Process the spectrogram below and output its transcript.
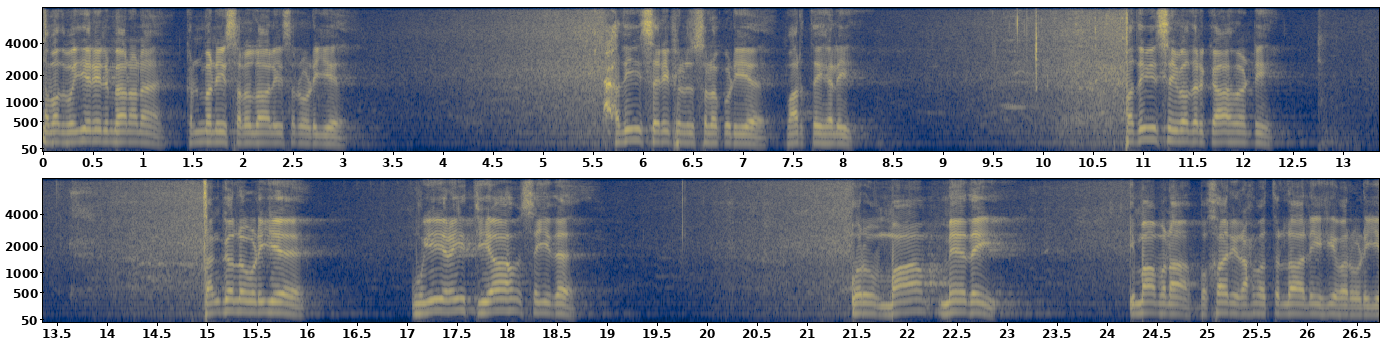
நமது உயிரின் மேலான கண்மணி சல்லா அலீஸ்வருடைய ஹதீஸ் ஷரீஃபில் சொல்லக்கூடிய வார்த்தைகளை பதிவு செய்வதற்காக வேண்டி தங்களுடைய உயிரை தியாகம் செய்த ஒரு மா மேதை இமாமனா புகாரி ரஹமத்துல்லா அலிஹி அவருடைய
